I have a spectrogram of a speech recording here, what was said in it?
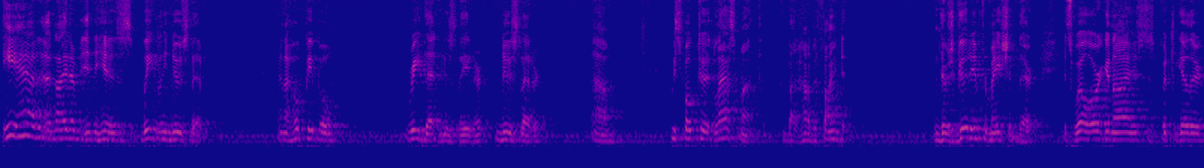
he had an item in his weekly newsletter, and I hope people read that newsletter. Newsletter. Um, We spoke to it last month about how to find it. And There's good information there. It's well organized, it's put together,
